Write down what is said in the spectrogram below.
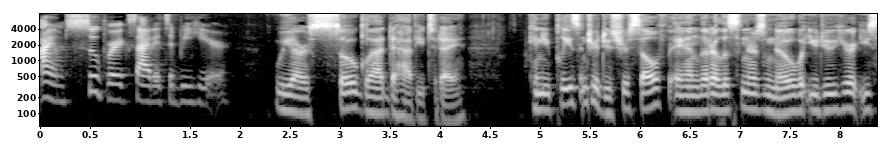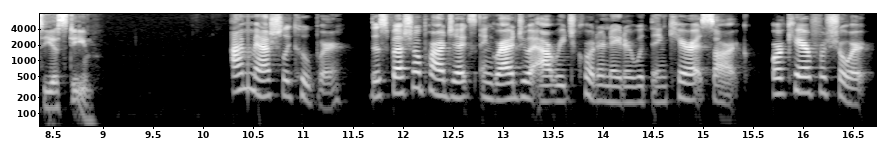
I am super excited to be here. We are so glad to have you today. Can you please introduce yourself and let our listeners know what you do here at UCSD? I'm Ashley Cooper, the Special Projects and Graduate Outreach Coordinator within CARE at SARC, or CARE for short.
